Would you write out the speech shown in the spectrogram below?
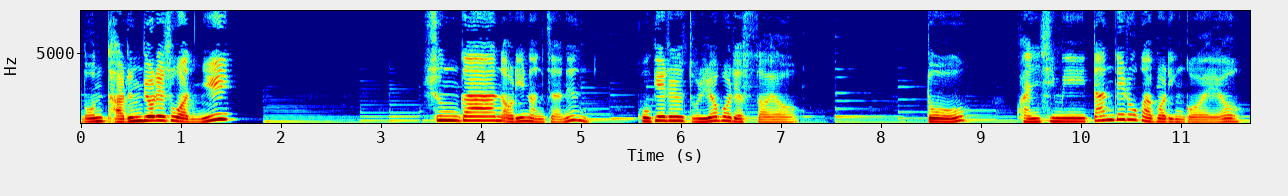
넌 다른 별에서 왔니? 순간 어린 왕자는 고개를 돌려버렸어요. 또 관심이 딴 데로 가버린 거예요.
